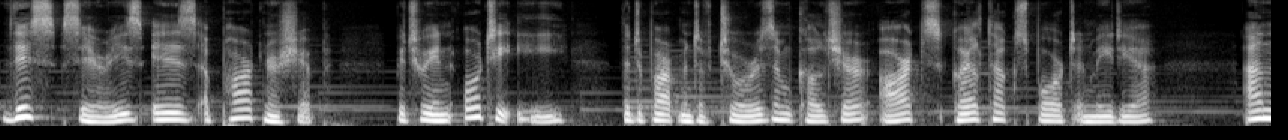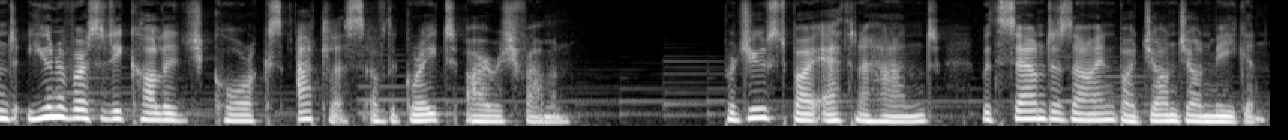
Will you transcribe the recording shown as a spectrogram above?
This series is a partnership between RTE, the Department of Tourism, Culture, Arts, Gaeltacht Sport and Media, and University College Cork's Atlas of the Great Irish Famine. Produced by Ethna Hand, with sound design by John John Megan.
